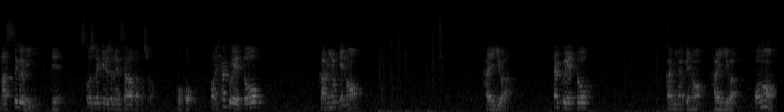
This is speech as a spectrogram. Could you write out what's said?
まっすぐ上に行って少しだけ後ろに下がった場所。ここ。この100へと髪の毛の生え際。100へと髪の毛の生え際。この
